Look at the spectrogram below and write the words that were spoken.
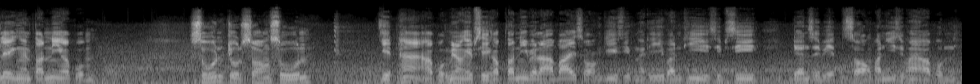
เลขเงินตอนนี้ครับผม 0.2075ครับผมพี่น้อง FC ครับตอนนี้เวลาบ่าย2 20นาทีวันที่14เดือน11 2025ครับผมนี่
